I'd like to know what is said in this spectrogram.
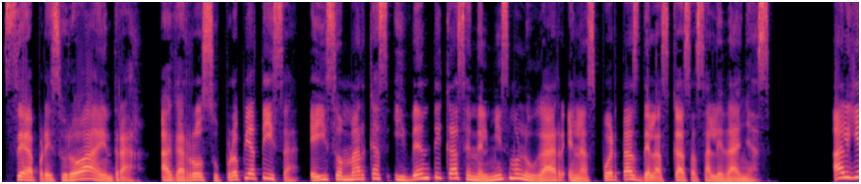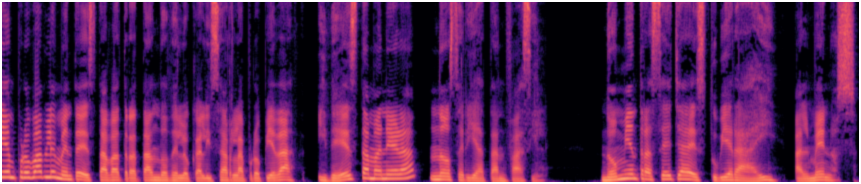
Se apresuró a entrar, agarró su propia tiza e hizo marcas idénticas en el mismo lugar en las puertas de las casas aledañas. Alguien probablemente estaba tratando de localizar la propiedad, y de esta manera no sería tan fácil. No mientras ella estuviera ahí, al menos.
